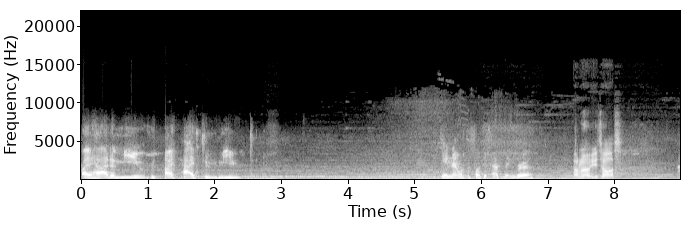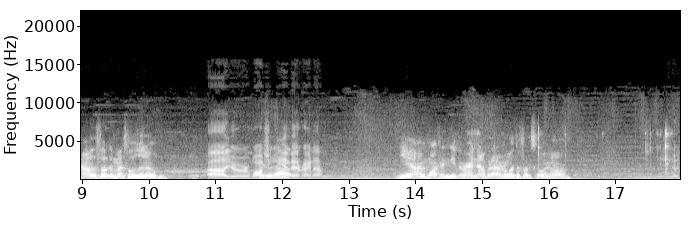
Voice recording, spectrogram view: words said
I had to mute. I had to mute. Okay, now what the fuck is happening, bro? I don't know. You tell us. How the fuck am I supposed to know? Uh, you're watching it the out. event right now. Yeah, I'm watching the event right now, but I don't know what the fuck's going on. You should.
